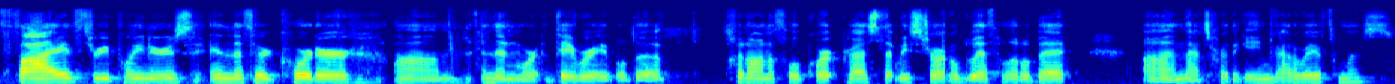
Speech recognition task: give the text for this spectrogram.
five three pointers in the third quarter, um, and then we're, they were able to put on a full court press that we struggled with a little bit, uh, and that's where the game got away from us.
